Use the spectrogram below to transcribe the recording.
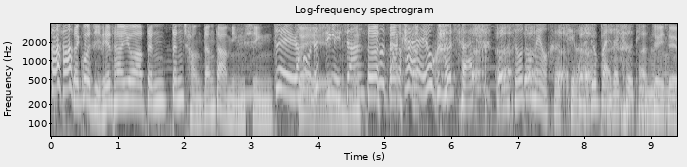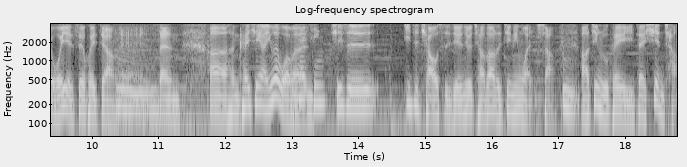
再过几天他又要登登场当大明星。对，然后我的行李箱 又打开又关起来，有时候都没有合起来，就摆在客厅。对对，我也是会这样哎，但呃很开心啊，因为我们其实。一直调时间，就调到了今天晚上。嗯，啊，静茹可以在现场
